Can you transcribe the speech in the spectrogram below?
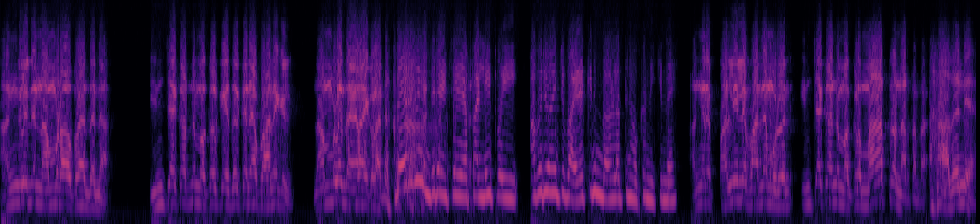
അങ്കിളിന്റെ നമ്മുടെ അഭിപ്രായം തന്നെ. ഇഞ്ചക്കാട്ടിന് മക്കൾക്ക് എതിർക്കാനാ പ്ലാനെങ്കിൽ നമ്മളും തയ്യാറായിക്കൊള്ളാൻ വെറുതെ എന്തിനാ പള്ളിയിൽ പോയി? അവരുമായിട്ട് വഴക്കിനും ബഹളത്തിനും ഒക്കെ നിൽക്കുന്നേ? അങ്ങനെ പള്ളിയിലെ ഭരണം മുഴുവൻ ഇഞ്ചക്കാരന്റെ മക്കൾ മാത്രം നടത്തണ്ട. അതന്നെയാ.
